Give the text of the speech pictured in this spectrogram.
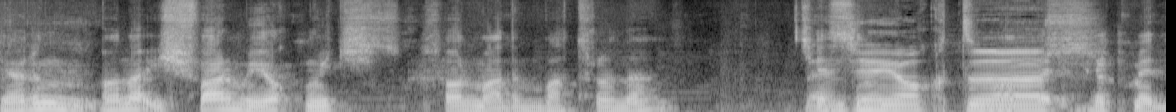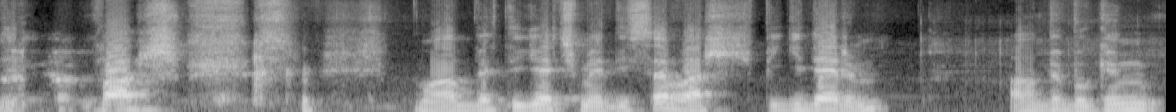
Yarın bana iş var mı yok mu hiç sormadım patrona. Bence Kesin yoktur. Muhabbeti geçmedi. Var. Muhabbeti geçmediyse var. Bir giderim. Abi bugün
